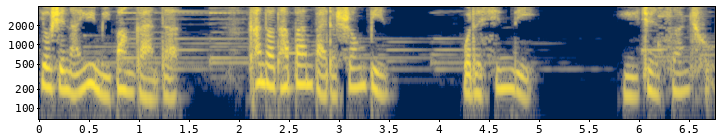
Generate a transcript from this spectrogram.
又是拿玉米棒杆的，看到他斑白的双鬓，我的心里一阵酸楚。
